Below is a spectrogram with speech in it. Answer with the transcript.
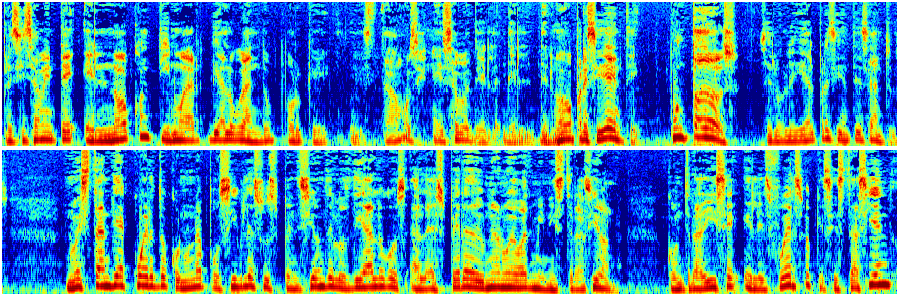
precisamente el no continuar dialogando porque estábamos en eso del, del- del nuevo presidente. Punto dos, se lo leía al presidente Santos. No están de acuerdo con una posible suspensión de los diálogos a la espera de una nueva administración. Contradice el esfuerzo que se está haciendo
